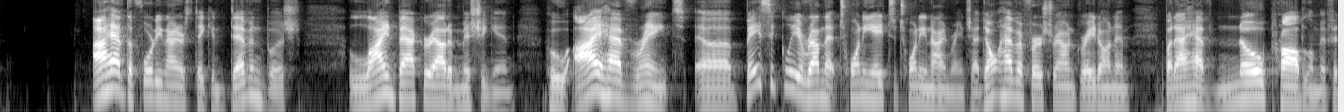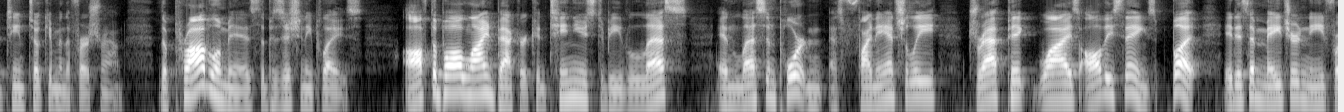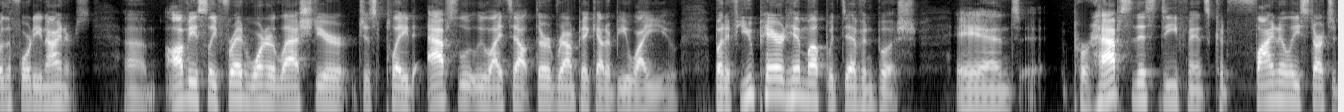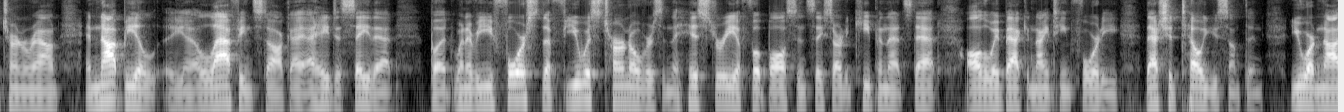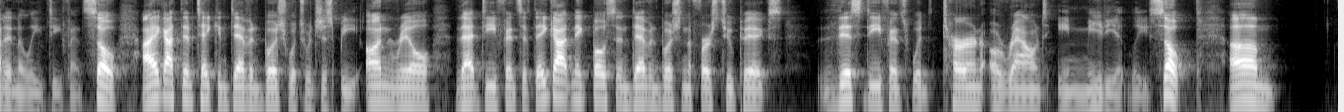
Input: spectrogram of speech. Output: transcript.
I have the 49ers taking Devin Bush, linebacker out of Michigan, who I have ranked uh, basically around that 28 to 29 range. I don't have a first round grade on him, but I have no problem if a team took him in the first round. The problem is the position he plays. Off the ball linebacker continues to be less and less important as financially, draft pick wise, all these things, but it is a major need for the 49ers. Um, obviously, Fred Warner last year just played absolutely lights out, third round pick out of BYU. But if you paired him up with Devin Bush, and uh, perhaps this defense could finally start to turn around and not be a, you know, laughing stock. I, I hate to say that, but whenever you force the fewest turnovers in the history of football since they started keeping that stat all the way back in 1940, that should tell you something. You are not an elite defense. So I got them taking Devin Bush, which would just be unreal. That defense, if they got Nick Bosa and Devin Bush in the first two picks, this defense would turn around immediately. So, um,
